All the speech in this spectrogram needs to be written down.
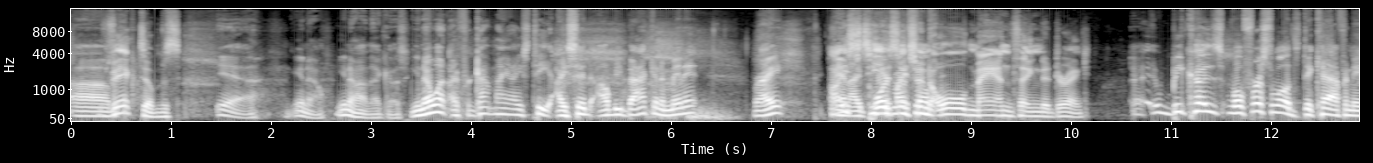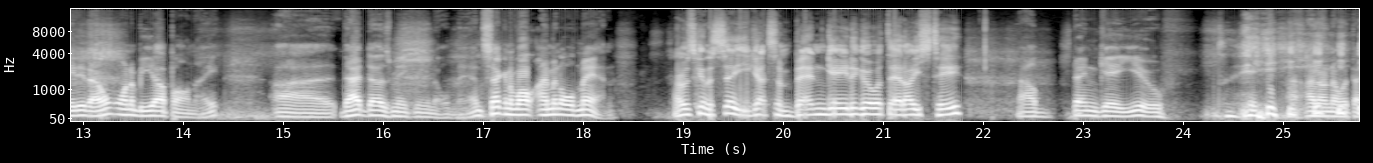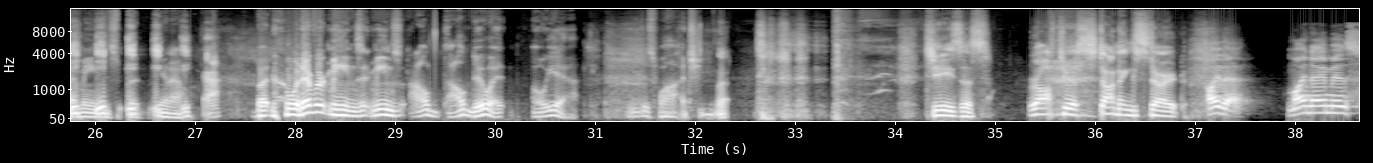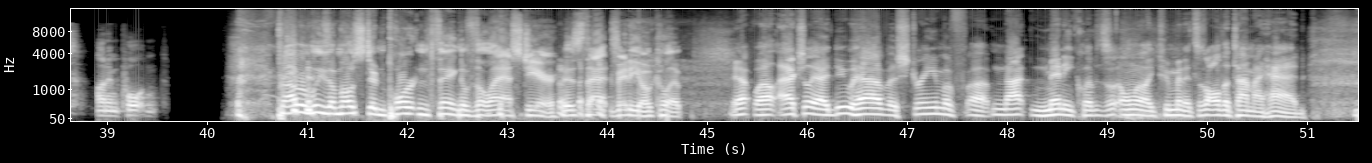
Um, Victims. Yeah, you know, you know how that goes. You know what? I forgot my iced tea. I said I'll be back in a minute, right? Iced tea is such an old man thing to drink. because well, first of all, it's decaffeinated. I don't want to be up all night. Uh, that does make me an old man. Second of all, I'm an old man. I was going to say, you got some Bengay to go with that iced tea? I'll Ben gay you. I, I don't know what that means, but you know, but whatever it means, it means I'll I'll do it. Oh yeah, you just watch. Jesus. We're off to a stunning start. Hi there. My name is Unimportant. Probably the most important thing of the last year is that video clip. Yeah, well, actually, I do have a stream of uh, not many clips. It's only like two minutes. It's all the time I had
